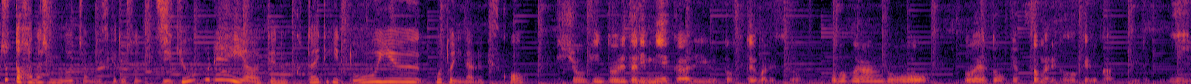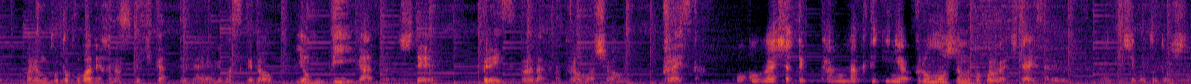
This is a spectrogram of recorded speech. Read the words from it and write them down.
ちょっと話戻っちゃうんですけどその事業レイヤーっていうのは具体的にどういうことになるんですか？化粧品トイレタリーメーカーでいうと例えばですよこのブランドをどうやってお客様に届けるかっていう時にこれもどこまで話すべきかって悩みますけど 4P があったとしてプレイスプロダクトプロモーションプライスか広告会社って短絡的にはプロモーションのところが期待されるんですね。仕事として。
